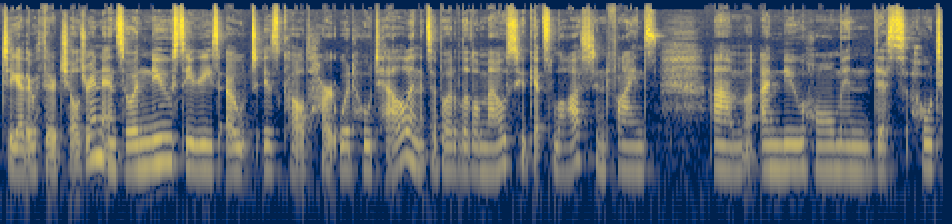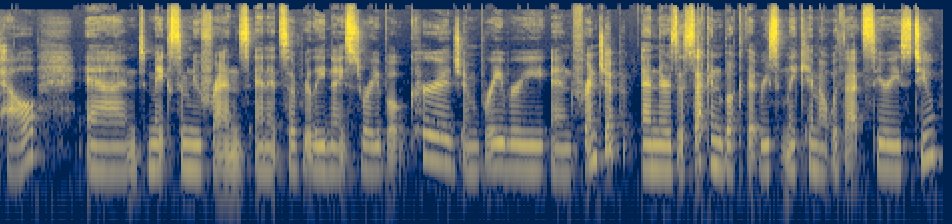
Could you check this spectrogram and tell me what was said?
together with their children. And so a new series out is called Heartwood Hotel, and it's about a little mouse who gets lost and finds um, a new home in this hotel and makes some new friends. And it's a really nice story about courage and bravery and friendship. And there's a second book that recently came out with that series too.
